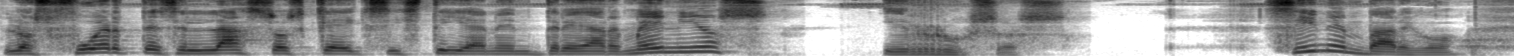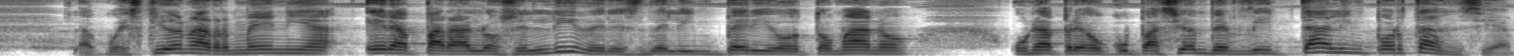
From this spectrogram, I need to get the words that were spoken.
los fuertes lazos que existían entre armenios y rusos. Sin embargo, la cuestión armenia era para los líderes del imperio otomano una preocupación de vital importancia.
